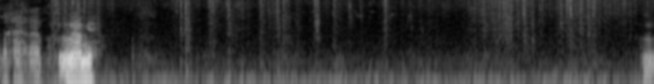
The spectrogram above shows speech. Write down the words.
แล้วค่ะครับงามอยู่อืม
